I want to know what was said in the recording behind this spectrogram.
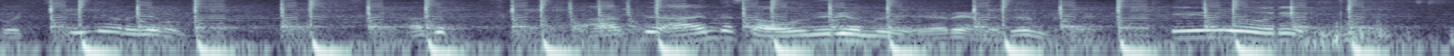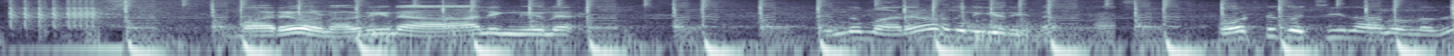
Kochi എന്ന് പറഞ്ഞാൽ അത് അത് അതിന്റെ സൗന്ദര്യം ഒന്ന് വേറെയാണ്. ഇത് കണ്ടില്ലേ? ഈ ഒരു മരമാണ്. അതിനിങ്ങനെ ആലിങ്ങനെ എന്ത് മരമാണെന്ന് എനിക്കറിയില്ല. ഫോർട്ട് കൊച്ചിയിലാണുള്ളത്.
